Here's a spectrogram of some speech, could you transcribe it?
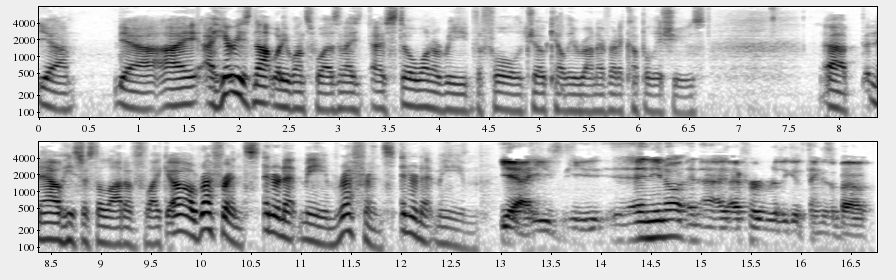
Yeah. Yeah, I, I hear he's not what he once was, and I, I still want to read the full Joe Kelly run. I've read a couple issues. Uh, now he's just a lot of like, oh, reference, internet meme, reference, internet meme. Yeah, he's he and you know, and I, I've heard really good things about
